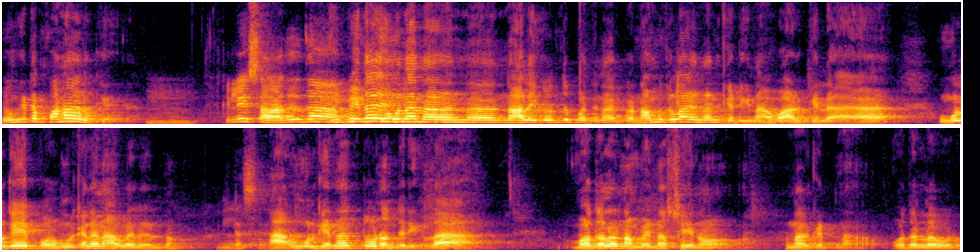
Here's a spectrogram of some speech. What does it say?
இவங்ககிட்ட பணம் இருக்குது ம். இல்லையே சார் அதுதான் இப்போ இதான் இவங்க நாளைக்கு வந்து பார்த்தீங்கன்னா இப்போ நமக்குலாம் என்னன்னு கேட்டிங்கன்னா வாழ்க்கையில் உங்களுக்கே இப்போ உங்களுக்கு கல்யாணம் ஆகலை இல்லைன்னு இல்ல சார். உங்களுக்கு என்ன தோணும் தெரியுங்களா? முதல்ல நம்ம என்ன செய்யணும்? என்ன கேட்டினா முதல்ல ஒரு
